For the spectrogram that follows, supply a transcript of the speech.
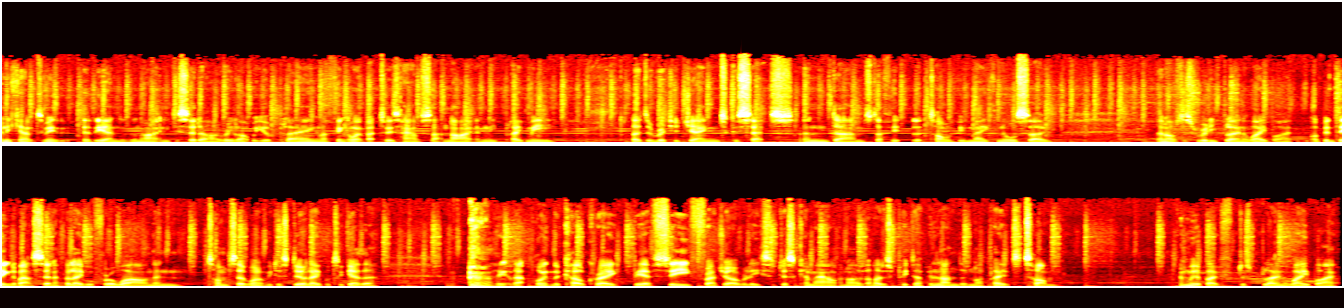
And he came up to me at the end of the night, and he just said, "Oh, I really like what you're playing." And I think I went back to his house that night, and he played me loads of Richard James cassettes and um, stuff that Tom had been making also. And I was just really blown away by it. I've been thinking about setting up a label for a while, and then Tom said, "Why don't we just do a label together?" I think at that point the Carl Craig BFC Fragile release had just come out, and I, and I just picked up in London and I played it to Tom, and we were both just blown away by it.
